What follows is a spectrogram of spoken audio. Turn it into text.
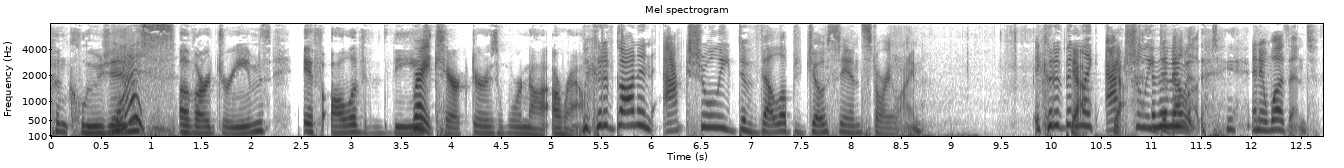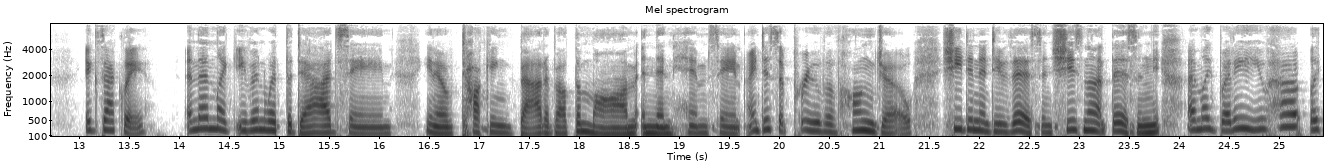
conclusion Yes. of our dreams if all of these Right. characters were not around. We could have gotten an actually developed Joseon storyline. It could have been Yeah, like yeah. actually And it was- developed, and it wasn't. exactly. And then like even with the dad saying, you know, talking bad about the mom and then him saying, "I disapprove of Hongjo. She didn't do this and she's not this." And I'm like, "Buddy, you have like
